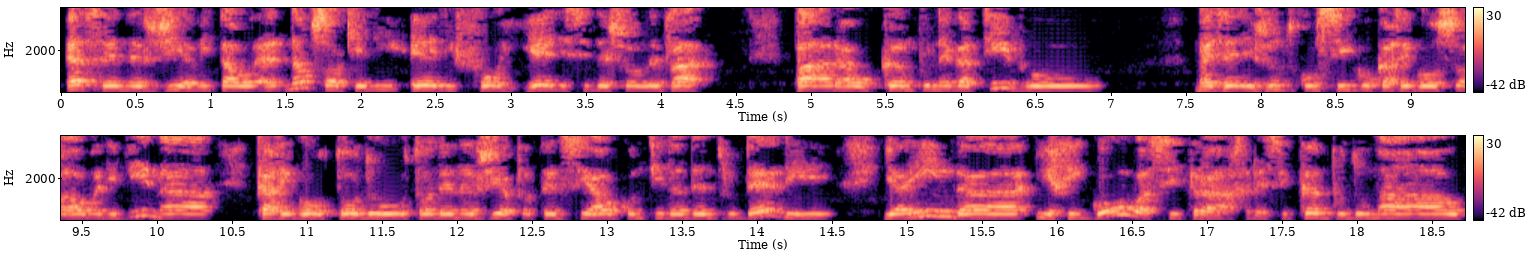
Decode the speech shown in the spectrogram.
essa energia vital, é, não só que ele, ele foi, ele se deixou levar para o campo negativo, mas ele junto consigo carregou sua alma divina, carregou todo, toda a energia potencial contida dentro dele e ainda irrigou a Sitrar, esse campo do mal,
